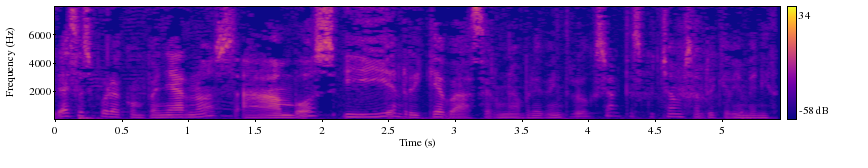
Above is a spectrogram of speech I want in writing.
Gracias por acompañarnos a ambos y Enrique va a hacer una breve introducción. Te escuchamos, Enrique, bienvenido.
